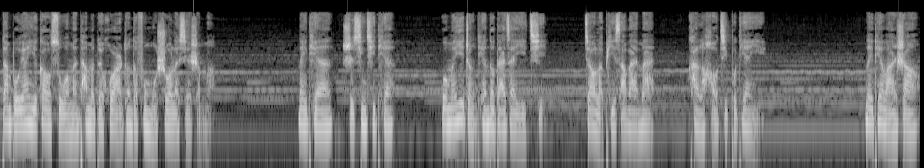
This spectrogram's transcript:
但不愿意告诉我们他们对霍尔顿的父母说了些什么。那天是星期天，我们一整天都待在一起，叫了披萨外卖，看了好几部电影。那天晚上，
